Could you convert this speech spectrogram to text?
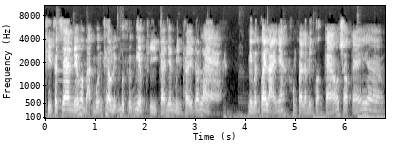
Thì thật ra nếu mà bạn muốn theo lĩnh vực hướng nghiệp thì cá nhân mình thấy đó là mình vẫn quay lại nhé không phải là mình quảng cáo cho cái uh,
